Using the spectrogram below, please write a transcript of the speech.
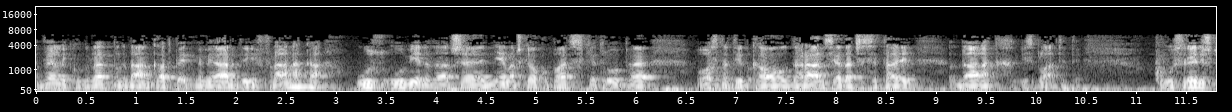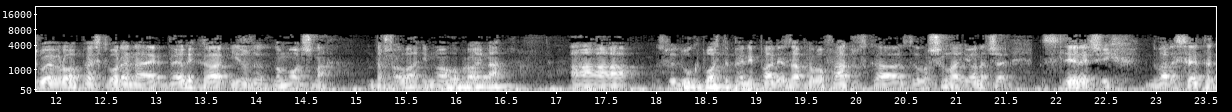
velikog ratnog danka od 5 milijardi franaka uz uvjet da će njemačke okupacijske trupe ostati kao garancija da će se taj danak isplatiti. U središtu Europe stvorena je velika, izuzetno moćna država i mnogobrojna, a svoj dug postepeni pad je zapravo Francuska završila i ona će sljedećih dvadesetak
